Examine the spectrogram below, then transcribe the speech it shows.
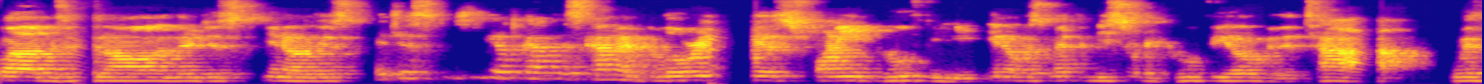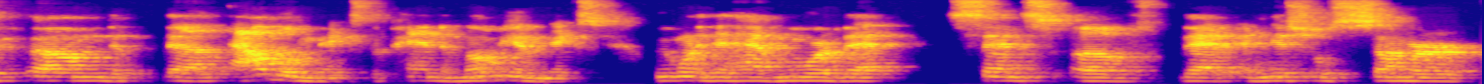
bugs and all, and they're just, you know, this it just you know, got this kind of glorious, funny, goofy. You know, it's meant to be sort of goofy over the top. With um, the, the album mix, the Pandemonium mix, we wanted to have more of that sense of that initial summer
